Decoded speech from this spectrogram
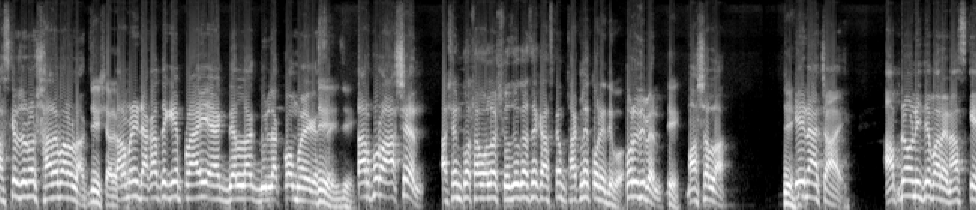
আজকের জন্য সাড়ে বারো লাখ। জি তার। মানে ঢাকা থেকে প্রায় এক দেড় লাখ দুই লাখ কম হয়ে গেছে। তারপর আসেন। আসেন কথা বলার সুযোগ আছে কাজ কাম থাকলে করে দেবো। করে দিবেন। জি। মাসাল্লাহ জি। কে না চায়? আপনিও নিতে পারেন আজকে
